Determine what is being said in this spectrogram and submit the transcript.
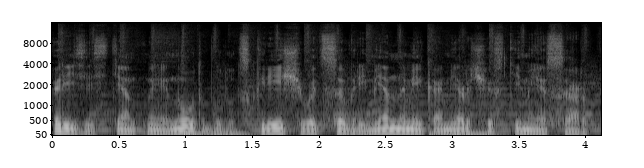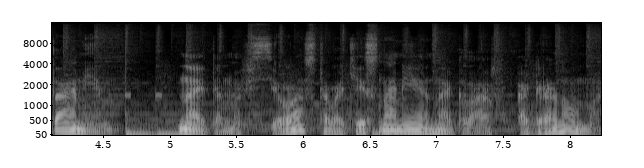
Резистентные нут будут скрещивать современными коммерческими сортами. На этом все. Оставайтесь с нами на глав агронома.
